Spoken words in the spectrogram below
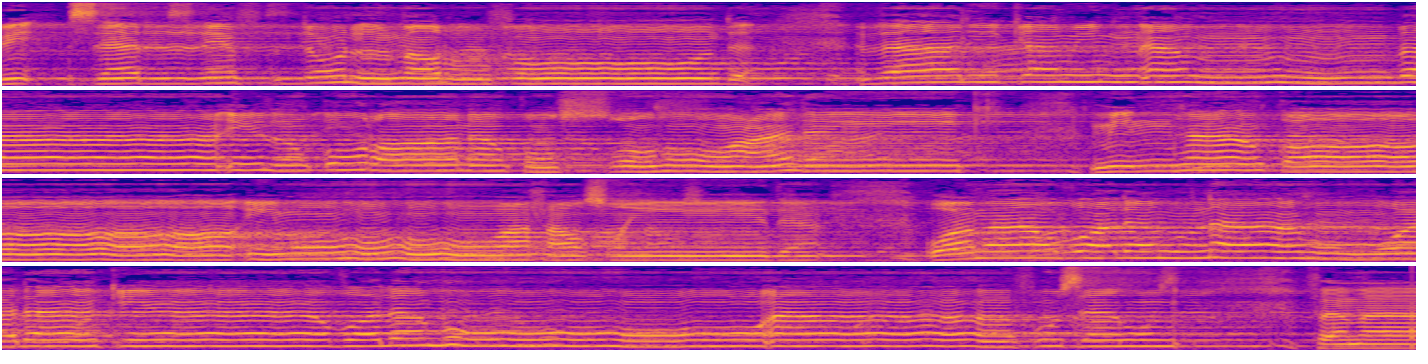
بئس الرفد المرفود. ذلك من أنباء القرى نقصه عليك منها قائم وحصيد. وما ظلمناهم ولكن ظلموا أنفسهم فما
